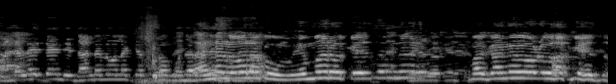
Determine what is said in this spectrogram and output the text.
మండలైతే దండలోలకేస్తావు దండల వాళ్ళకు ఎంఆర్ఓ కేసు మా గంగగౌడు కేసు.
